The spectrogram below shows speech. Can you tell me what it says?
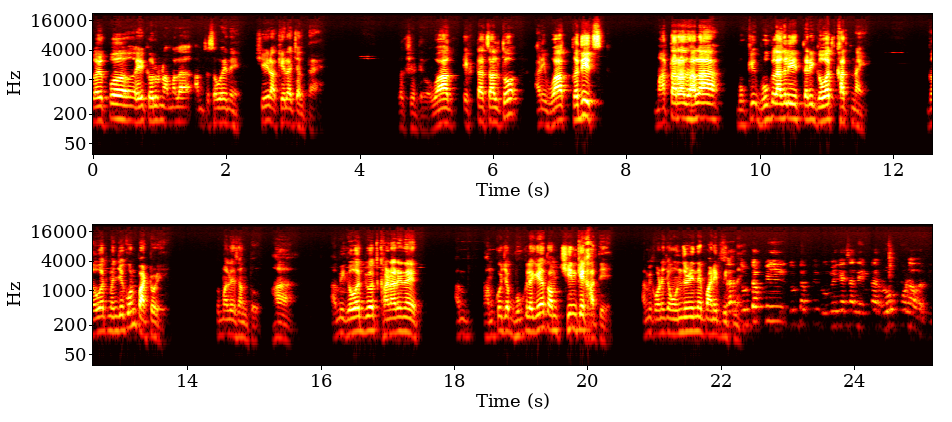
कळप हे करून आम्हाला आमचं सवय नाही. शेर अखेला चालताय. आहे लक्षात ठेवा वाघ एकटा चालतो आणि वाघ कधीच म्हातारा झाला भुकी भूक लागली तरी गवत खात नाही. गवत म्हणजे कोण? पाटोळे. तुम्हाला सांगतो. हा. आम्ही गवत बिवत खाणारे नाहीत. हम हमको जब भूक लगे तो हम छीन के खाते. आम्ही कोणाच्या ओंजळीने पाणी पित नाही. दुटप्पी दुटप्पी भूमिकेचा नेमका रोग कोणावरती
